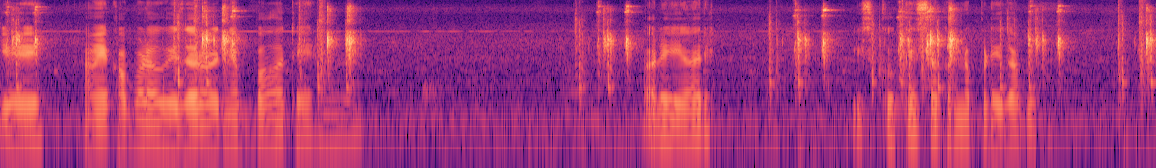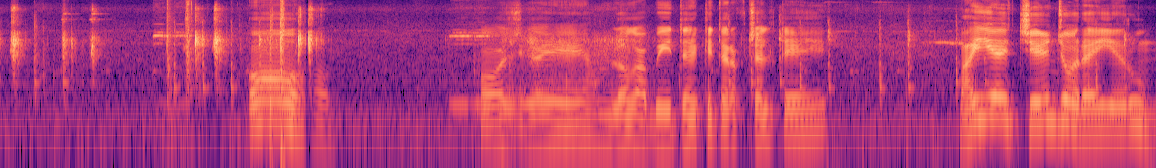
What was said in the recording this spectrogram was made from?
ये हमें कपड़ों की ज़रूरत नहीं, बहुत है हमें अरे यार, इसको कैसा करना पड़ेगा अभी? ओहो। पहुँच गए हम लोग अभी इधर की तरफ़ चलते हैं। भाई, ये चेंज हो रहा है ये रूम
